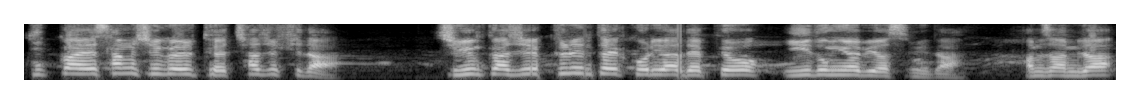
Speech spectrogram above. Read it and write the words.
국가의 상식을 되찾읍시다. 지금까지 클린텍 코리아 대표 이동엽이었습니다. 감사합니다.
